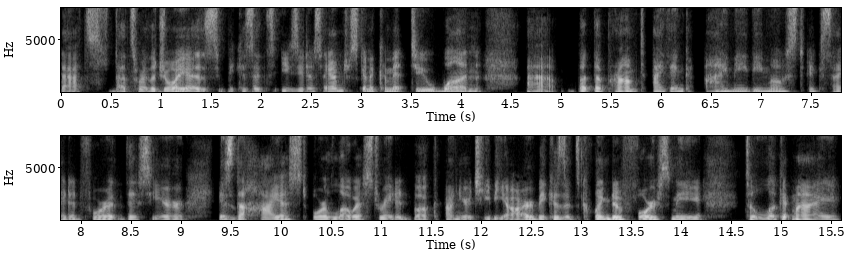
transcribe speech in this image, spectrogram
that's that's where the joy is because it's easy to say i'm just going to commit to one. Uh, but the prompt i think i may be most excited for this year is the highest or lowest rated book on your tbr because it's going to force me to look at my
